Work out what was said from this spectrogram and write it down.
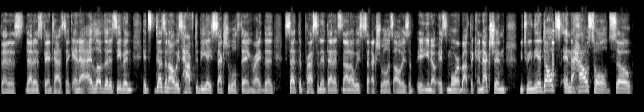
That is that is fantastic, and I, I love that it's even it doesn't always have to be a sexual thing, right? The set the precedent that it's not always sexual. It's always a you know it's more about the connection between the adults and the household. So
